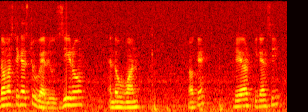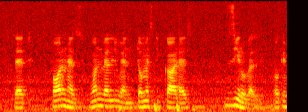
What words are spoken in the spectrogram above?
domestic has two values 0 and the 1 okay. Here you can see that foreign has one value and domestic car has zero value. Okay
